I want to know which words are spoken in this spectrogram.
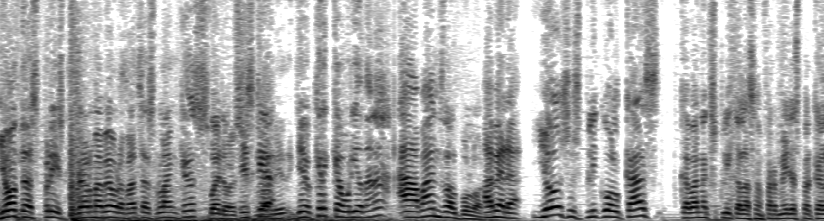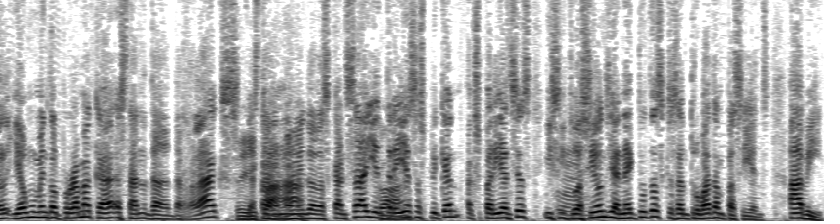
Jo després posar-me a veure bates blanques, Bueno, doncs, és que- jo crec que hauria d'anar abans del Polònia. A veure, jo us explico el cas que van explicar les infermeres, perquè hi ha un moment del programa que estan de, de relax, Sí, que estan en un clar. moment de descansar, i entre Clar. elles expliquen experiències i situacions i anècdotes que s'han trobat en pacients. Avi,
